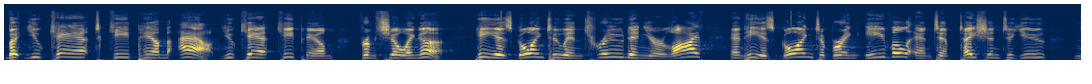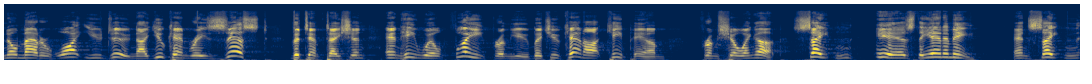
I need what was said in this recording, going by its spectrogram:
but you can't keep him out. You can't keep him from showing up. He is going to intrude in your life and he is going to bring evil and temptation to you no matter what you do. Now you can resist the temptation and he will flee from you, but you cannot keep him from showing up. Satan is the enemy, and Satan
